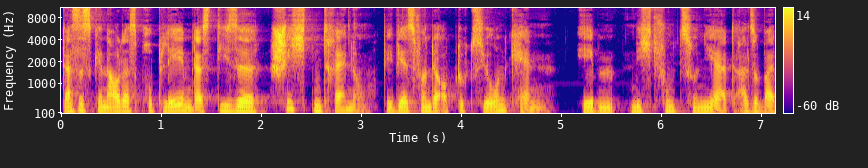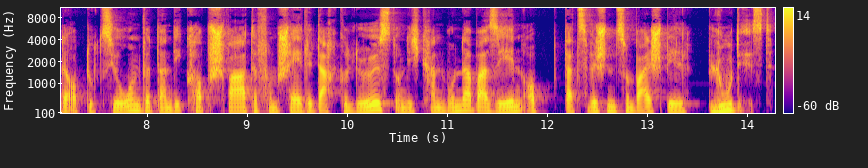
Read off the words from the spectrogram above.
Das ist genau das Problem, dass diese Schichtentrennung, wie wir es von der Obduktion kennen, eben nicht funktioniert. Also bei der Obduktion wird dann die Kopfschwarte vom Schädeldach gelöst und ich kann wunderbar sehen, ob dazwischen zum Beispiel Blut ist.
